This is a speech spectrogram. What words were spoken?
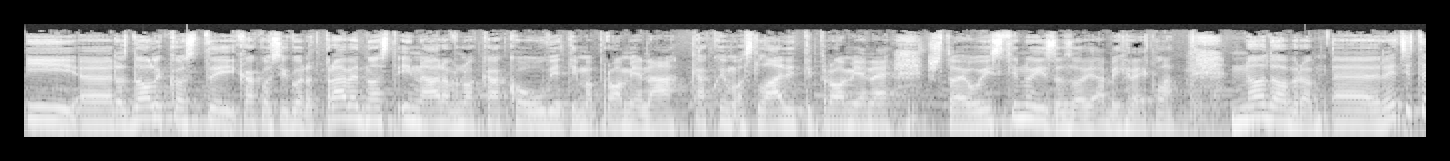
i e, raznolikost i kako osigurati pravednost i naravno kako u uvjetima promjena, kako im osladiti promjene, što je uistinu izazov, ja bih rekla. No dobro, e, recite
